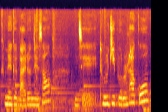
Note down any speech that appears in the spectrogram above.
금액을 마련해서 이제 돌기부를 하고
